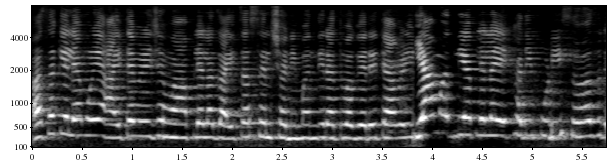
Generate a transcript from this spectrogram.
असं केल्यामुळे आयत्या वेळी जेव्हा आपल्याला जायचं असेल शनी मंदिरात वगैरे त्यावेळी यामधली आपल्याला एखादी पुडी सहज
